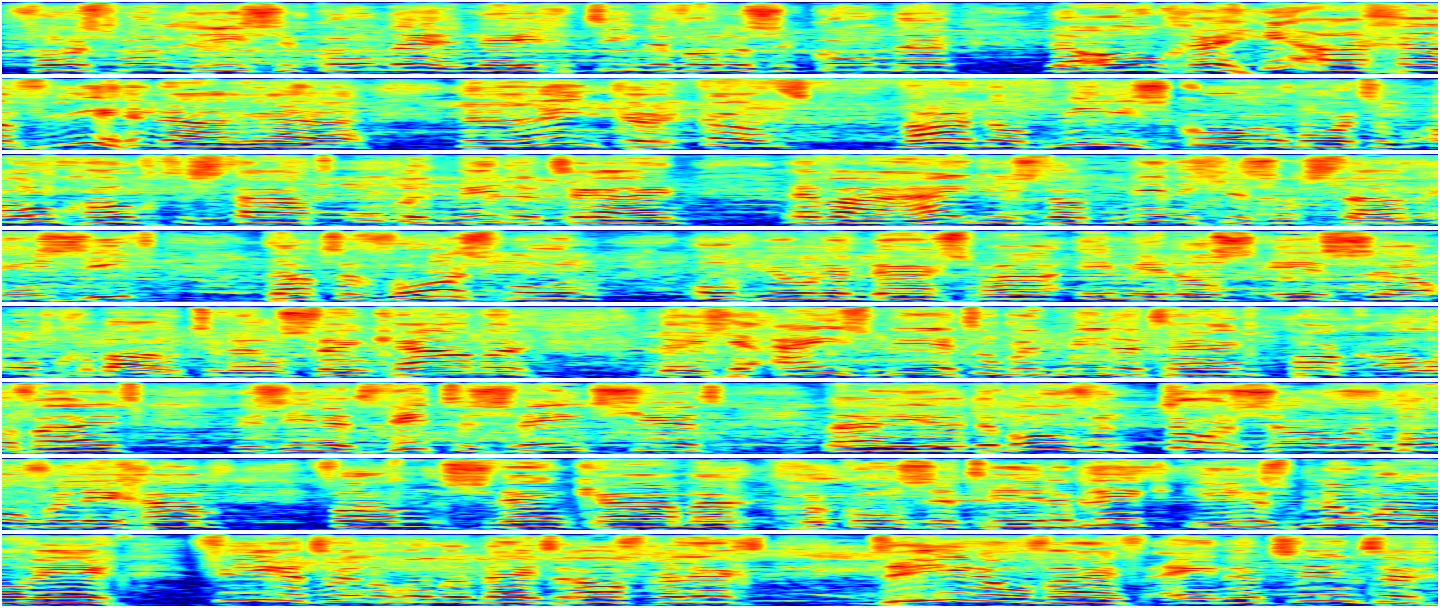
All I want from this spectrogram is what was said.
Voorsprong 3 seconden en 19 van een seconde. De ogen ja, gaan weer naar uh, de linkerkant. Waar dat mini-scorebord op ooghoogte staat op het middenterrein. En waar hij dus dat minnetje zag staan. En ziet dat de voorsprong op Jorrit Bergsma inmiddels is uh, opgebouwd. Terwijl Sven Kramer een beetje ijsbeert op het middenterrein. Pak half uit. We zien het witte zweetshirt bij uh, de boventorso, het bovenlichaam van Sven Kramer. Geconcentreerde blik. Hier is Bloemen alweer. 2400 meter afgelegd. 3.05.21.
